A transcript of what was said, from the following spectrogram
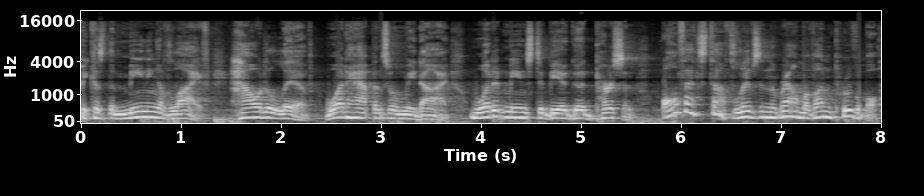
Because the meaning of life, how to live, what happens when we die, what it means to be a good person, all that stuff lives in the realm of unprovable.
